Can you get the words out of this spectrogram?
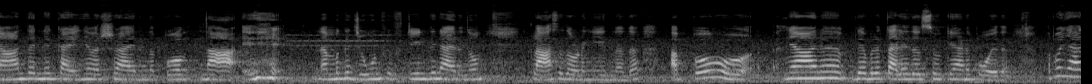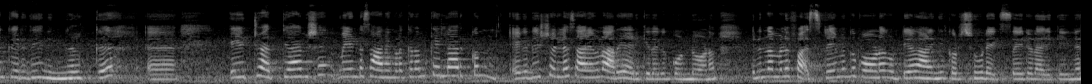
ഞാൻ തന്നെ കഴിഞ്ഞ വർഷമായിരുന്നപ്പോൾ നമുക്ക് ജൂൺ ഫിഫ്റ്റീൻത്തിനായിരുന്നു ക്ലാസ് തുടങ്ങിയിരുന്നത്. അപ്പോൾ ഞാൻ ഇതേപോലെ തലേ ദിവസമൊക്കെയാണ് പോയത്. അപ്പോൾ ഞാൻ കരുതി നിങ്ങൾക്ക് ഏറ്റവും അത്യാവശ്യം വേണ്ട സാധനങ്ങളൊക്കെ നമുക്ക് എല്ലാവർക്കും ഏകദേശം എല്ലാ സാധനങ്ങളും അറിയാമായിരിക്കും ഇതൊക്കെ കൊണ്ടുപോകണം. പിന്നെ നമ്മൾ ഫസ്റ്റ് ടൈമൊക്കെ പോകുന്ന കുട്ടികളാണെങ്കിൽ കുറച്ചും കൂടി എക്സൈറ്റഡ് ആയിരിക്കും ഇന്ന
